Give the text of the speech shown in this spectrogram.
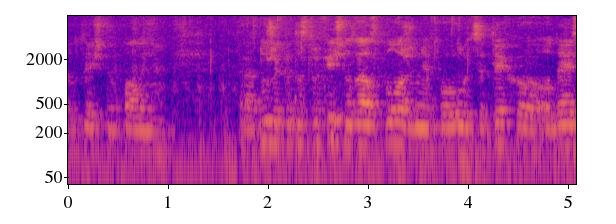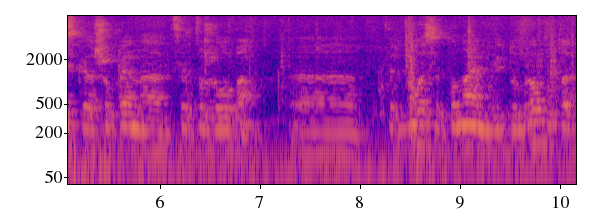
електричне опалення. Е, Дуже катастрофічно зараз положення по вулиці Тихо, Одеська, Шопена, це по жалобам. Відбулося по найму від добробута.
